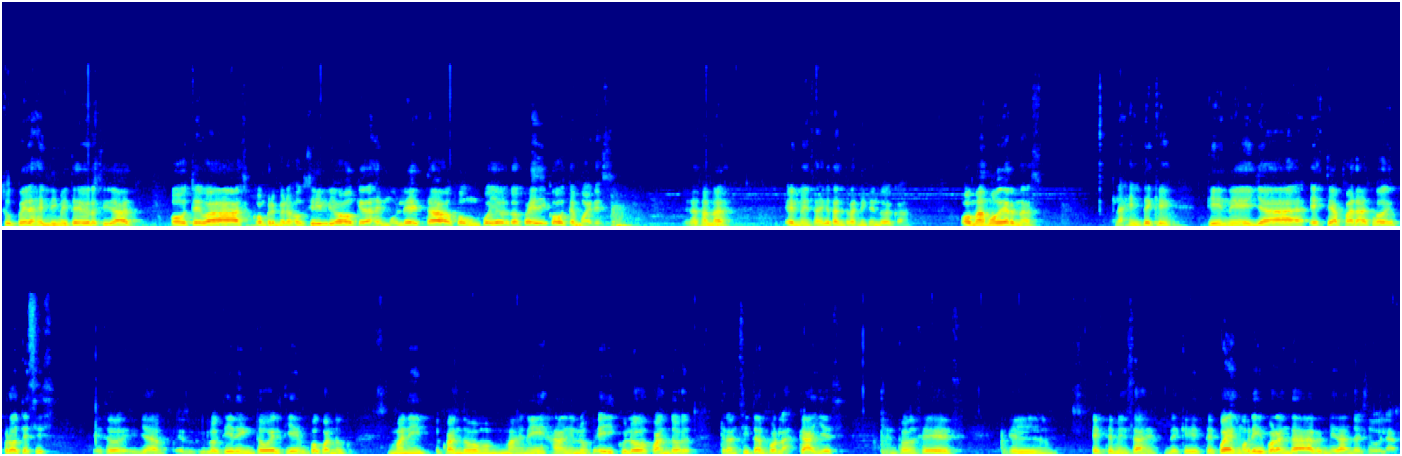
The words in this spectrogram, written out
superas el límite de velocidad o te vas con primeros auxilios, o quedas en muleta, o con un cuello ortopédico, o te mueres. Esas son el mensaje que están transmitiendo acá. O más modernas, la gente que tiene ya este aparato de prótesis, eso ya lo tienen todo el tiempo cuando, cuando manejan en los vehículos, cuando transitan por las calles. Entonces, el, este mensaje de que te puedes morir por andar mirando el celular.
